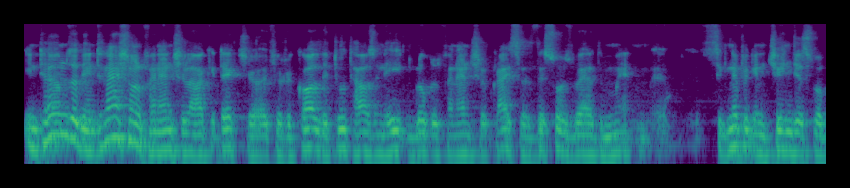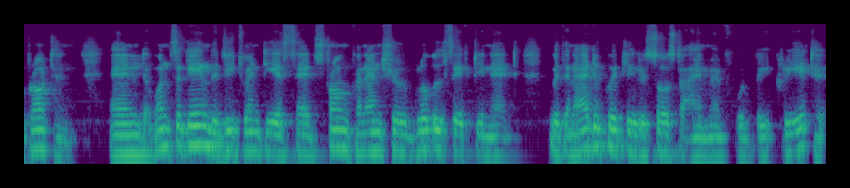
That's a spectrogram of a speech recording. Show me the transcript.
In terms of the international financial architecture, if you recall the 2008 global financial crisis, this was where the significant changes were brought in. And once again, the G20 has said strong financial global safety net with an adequately resourced IMF would be created.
